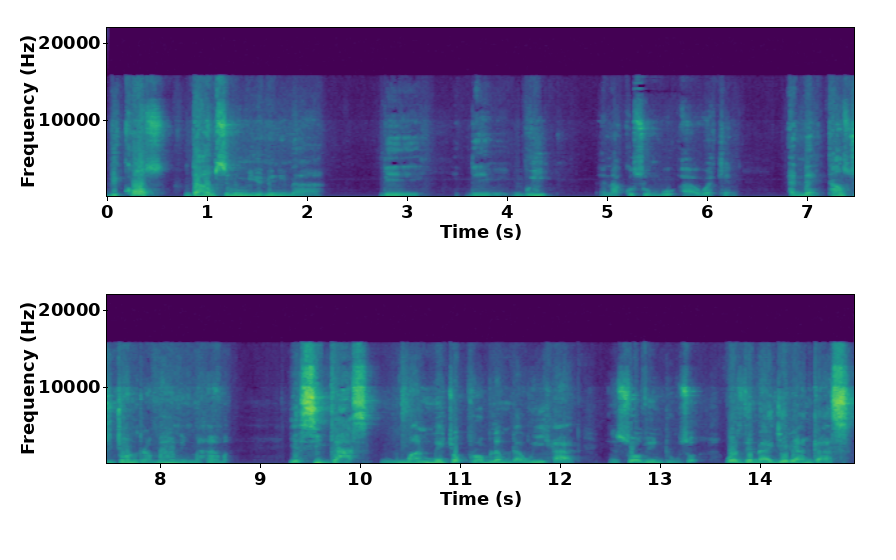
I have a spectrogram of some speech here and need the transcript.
because dams no mmienu nyinaa the the Bui and Akosombo are working, and then thanks to John Dramani Mahama, you see gas. One major problem that we had in solving doom was the Nigerian gas.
